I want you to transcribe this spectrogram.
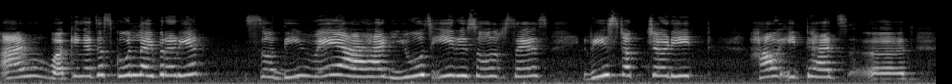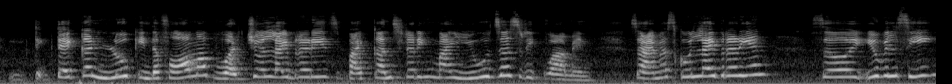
i'm working as a school librarian. So the way i had used e-resources restructured it how it has uh, taken look in the form of virtual libraries by considering my users requirement. So i'm a school librarian. So you will see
